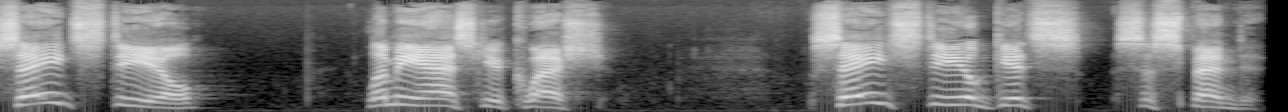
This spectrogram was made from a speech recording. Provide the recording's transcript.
Sage Steele, let me ask you a question. Sage Steele gets suspended.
